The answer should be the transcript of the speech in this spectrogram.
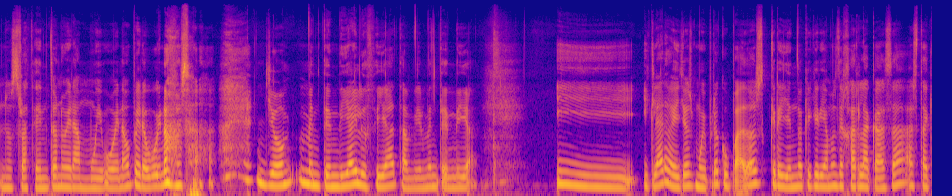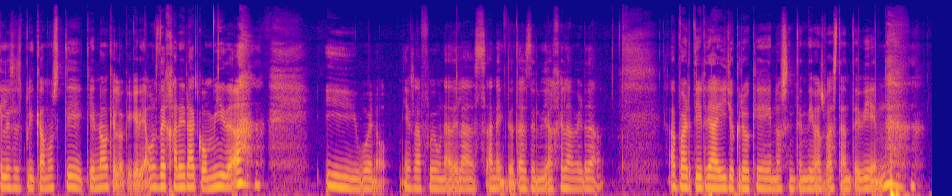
nuestro, acento no era muy bueno, pero bueno, o yo me entendía y Lucía también me entendía. Y, y, claro, ellos muy preocupados creyendo que queríamos dejar la casa hasta que les explicamos que, que no, que lo que queríamos dejar era comida. Y bueno, esa fue una de las anécdotas del viaje, la verdad a partir de ahí yo creo que nos entendimos bastante bien.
